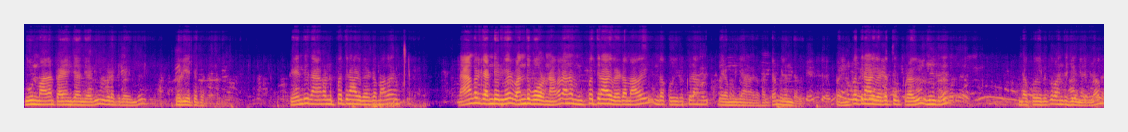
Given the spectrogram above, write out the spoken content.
ஜூன் மாதம் பதினஞ்சாம் தேதி இவ்விடத்திலிருந்து வெளியேற்றப்பட்டது சேர்ந்து நாங்கள் முப்பத்தி நாலு வருடமாக நாங்கள் ரெண்டு ஒரு பேர் வந்து போகிறோம் நாங்கள் ஆனால் முப்பத்தி நாலு வருடமாக இந்த கோயிலுக்கு நாங்கள் வர முடியாத கட்டம் இருந்தது இப்போ முப்பத்தி நாலு வருடத்துக்கு பிறகு இன்று இந்த கோயிலுக்கு வந்து சேர்ந்துள்ளோம்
